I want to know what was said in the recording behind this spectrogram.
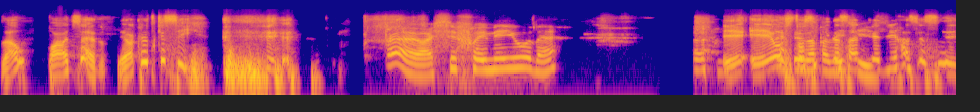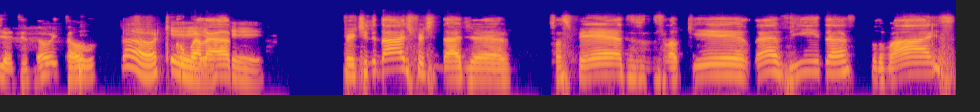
Não? Pode ser. Eu acredito que sim. É, eu acho que foi meio, né? E, eu Sei estou seguindo essa linha de raciocínio, entendeu? Então, ok. Como ela é- ok. fertilidade, fertilidade é suas férias, sei lá o quê, né? Vida, tudo mais.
